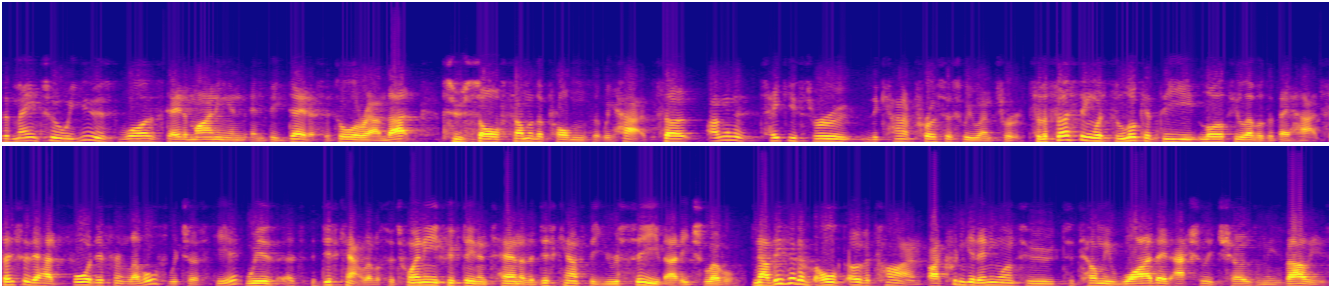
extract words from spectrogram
the main tool we used was data mining and, and big data. So it's all around that to solve some of the problems that we had. So I'm going to take you through the kind of process we went through. So the first thing was to look at the loyalty levels that they had. Essentially, they had four different levels, which are here, with a discount level. So 20, 15, and 10 are the discounts that you receive at each level. Now, these had evolved over time. I couldn't get anyone to, to tell me why they'd actually chosen these values.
